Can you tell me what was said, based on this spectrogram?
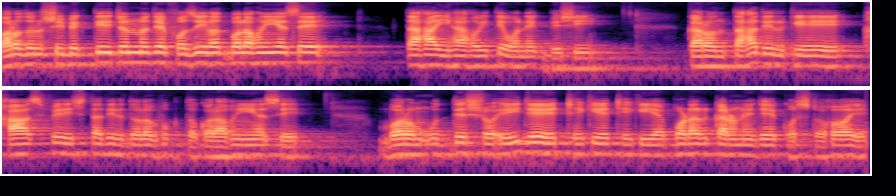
পারদর্শী ব্যক্তির জন্য যে ফজিলত বলা হইয়াছে তাহা ইহা হইতে অনেক বেশি। কারণ তাহাদেরকে খাস ফেরিস্তাদের দলভুক্ত করা হইয়াছে। বরং উদ্দেশ্য এই যে ঠেকিয়ে ঠেকিয়া পড়ার কারণে যে কষ্ট হয়,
